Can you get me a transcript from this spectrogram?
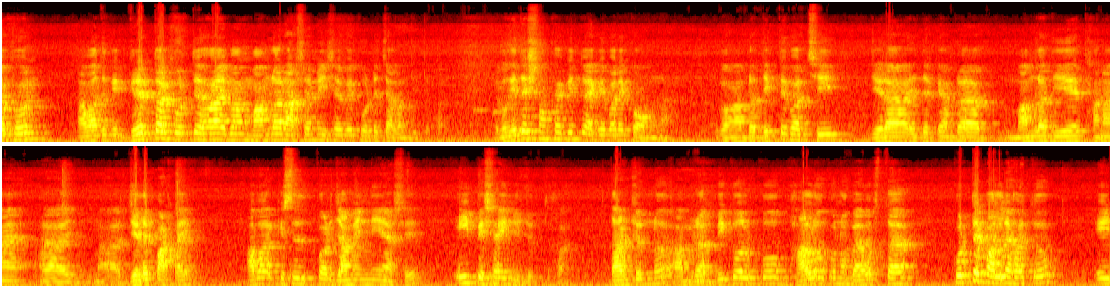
যখন আমাদেরকে গ্রেপ্তার করতে হয় এবং মামলার আসামি হিসেবে কোর্টে চালান দিতে হয়। এবং এদের সংখ্যা কিন্তু একেবারে কম না। এবং আমরা দেখতে পাচ্ছি যারা এদেরকে আমরা মামলা দিয়ে থানায় জেলে পাঠাই, আবার কিছুদিন পর জামিন নিয়ে আসে, এই পেশায় নিযুক্ত হয়। তার জন্য আমরা বিকল্প, ভালো কোনো ব্যবস্থা করতে পারলে হয়তো এই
